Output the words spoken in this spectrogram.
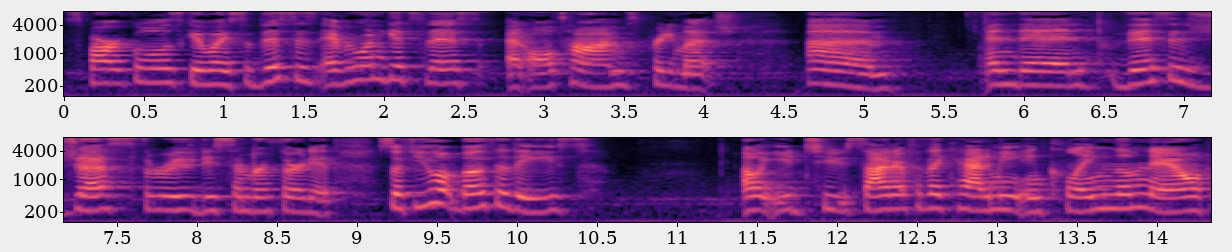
Sparkles giveaway. So this is, everyone gets this at all times, pretty much. Um, and then this is just through December 30th. So if you want both of these, I want you to sign up for the Academy and claim them now.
